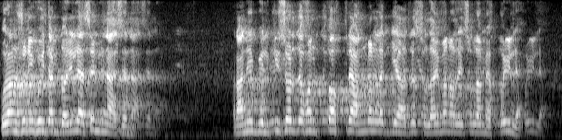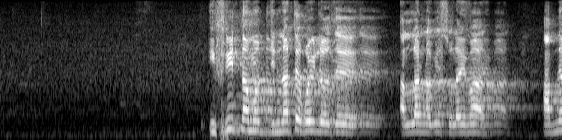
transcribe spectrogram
কোরআন শরীফ হই তার দলিল আছে না আছে না? রানী বিলকিসর যখন তখ্তে আনবার লাগিয়া হজরত সুলাইমান আলাইসাল্লামে কইলা, ইফরিত নামক জিন্নাতে কইল যে আল্লাহ নবী সুলাইমান আপনি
